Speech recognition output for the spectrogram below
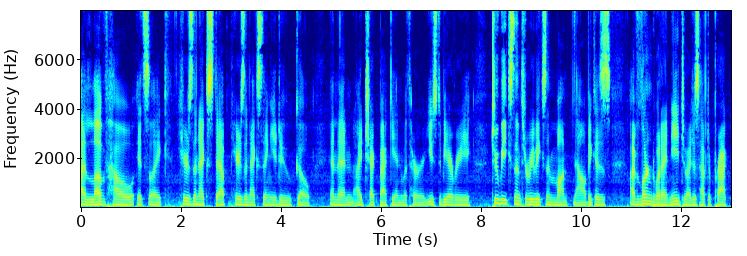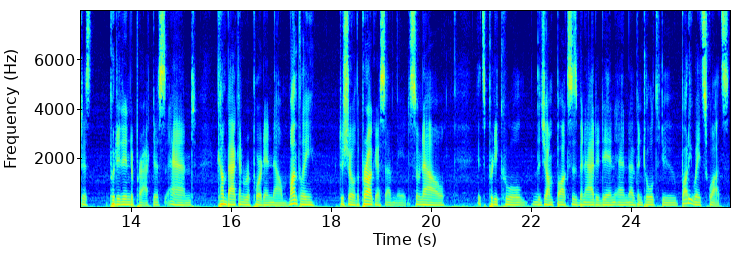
I love how it's like here's the next step, here's the next thing you do, go. And then I check back in with her. It used to be every two weeks, then three weeks, and a month now because I've learned what I need to. I just have to practice, put it into practice, and come back and report in now monthly to show the progress I've made. So now it's pretty cool. The jump box has been added in, and I've been told to do body weight squats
